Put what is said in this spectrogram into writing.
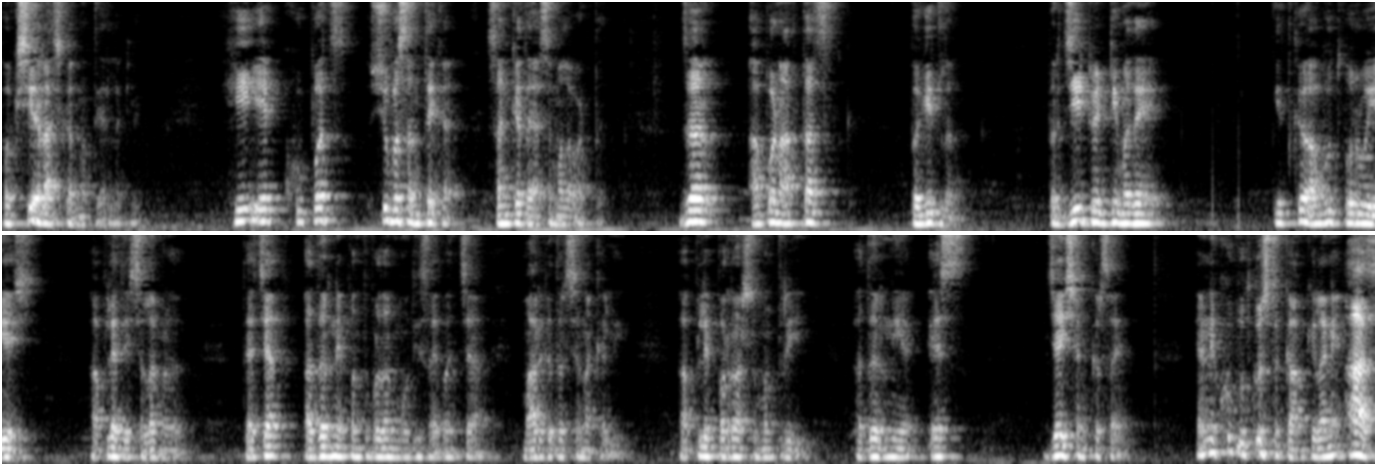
पक्षीय राजकारणात यायला लागले. ही एक खूपच शुभ संकेत संकेत आहे असं मला वाटतं. जर आपण आत्ताच बघितलं तर जी ट्वेंटीमध्ये इतकं अभूतपूर्व यश आपल्या देशाला मिळत त्याच्यात आदरणीय पंतप्रधान मोदी साहेबांच्या मार्गदर्शनाखाली आपले परराष्ट्र मंत्री आदरणीय एस. जयशंकर साहेब. यांनी खूप उत्कृष्ट काम केलं आणि आज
